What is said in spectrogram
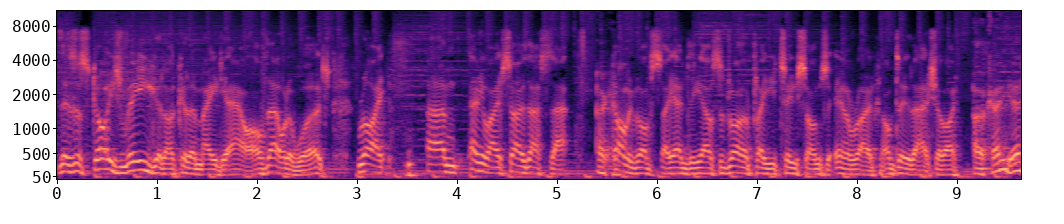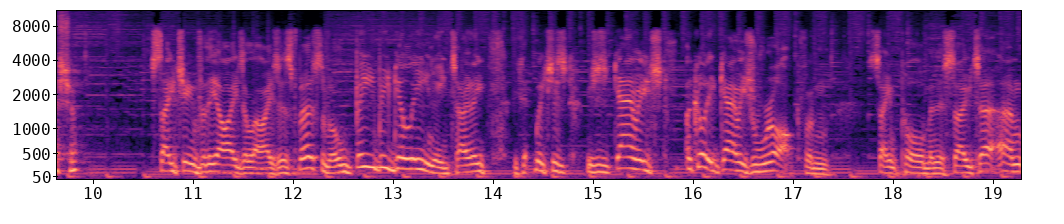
There's a Scottish vegan I could have made it out of. That would have worked. Right. Um, anyway, so that's that. Okay. Can't be bothered to say anything else. I'd rather play you two songs in a row. I'll do that, shall I? Okay, yeah, sure. Stay tuned for the idolizers. First of all, BB Galini, Tony, which is which is garage. I call it garage rock from St. Paul, Minnesota. Um,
